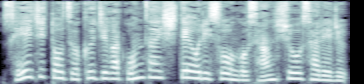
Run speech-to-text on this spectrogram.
政治と俗字が混在しており相互参照される。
